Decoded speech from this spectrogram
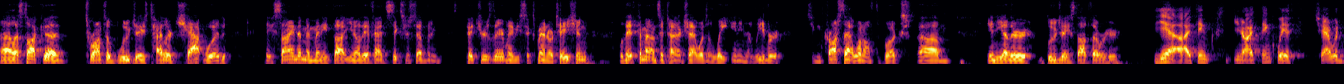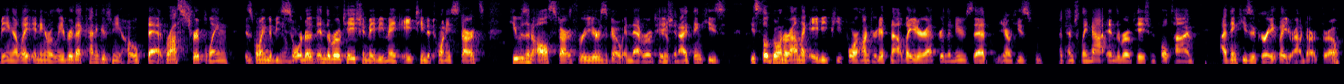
Uh, let's talk uh, Toronto Blue Jays. Tyler Chatwood. They signed him, and many thought you know they've had six or seven pitchers there, maybe six man rotation. Well, they've come out and said Tyler Chatwood's a late inning reliever, so you can cross that one off the books. Um, any other Blue Jays thoughts over here? Yeah, I think you know. I think with Chatwood being a late inning reliever, that kind of gives me hope that Ross Stripling is going to be yeah. sort of in the rotation, maybe make 18 to 20 starts. He was an all star three years ago in that rotation. Yeah. I think he's he's still going around like ADP 400, if not later, after the news that you know he's potentially not in the rotation full time. I think he's a great late round dart throw.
